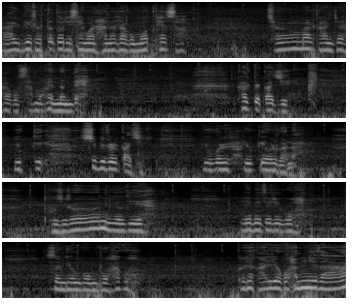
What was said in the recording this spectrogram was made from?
알비로 떠돌이 생활 하느라고 못해서 정말 간절하고 사모했는데 갈 때까지 6개, 11월까지 6월 6개월간은 부지런히 여기에 예배드리고 성경 공부하고 그래 가려고 합니다.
